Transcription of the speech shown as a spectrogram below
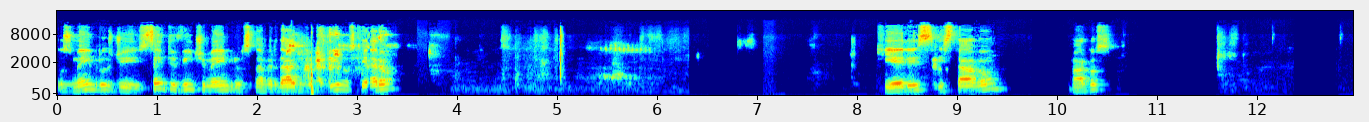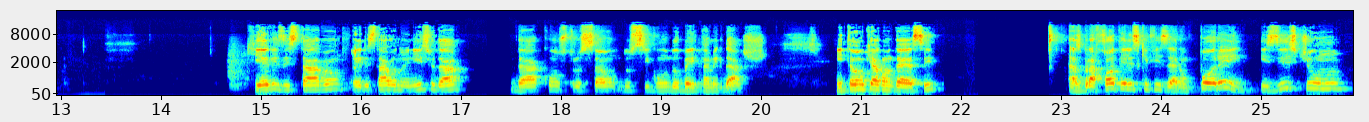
os membros de 120 membros, na verdade, de rabinos, que eram que eles estavam Marcos que eles estavam eles estavam no início da da construção do segundo Beit HaMikdash. Então o que acontece? As brachot eles que fizeram. Porém, existe um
